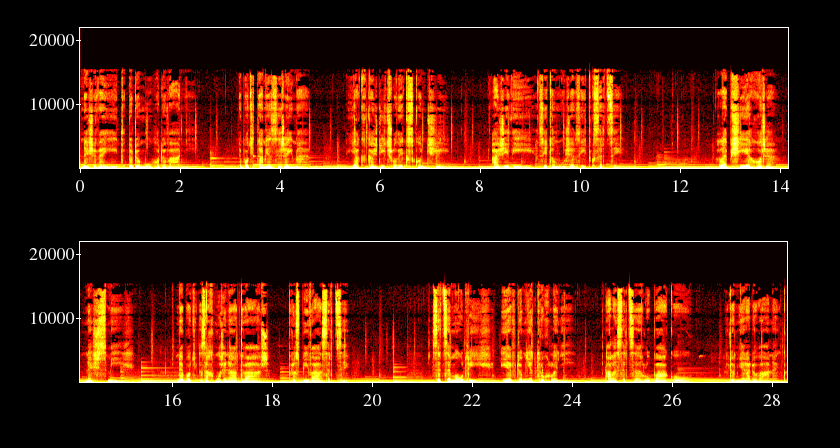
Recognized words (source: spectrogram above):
než vejít do domu hodování. Neboť tam je zřejmé, jak každý člověk skončí a živý si to může vzít k srdci. Lepší je hoře než smích, neboť zachmuřená tvář prospívá srdci. Srdce moudrých je v domě truchlení, ale srdce hlupáků v domě radovánek.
